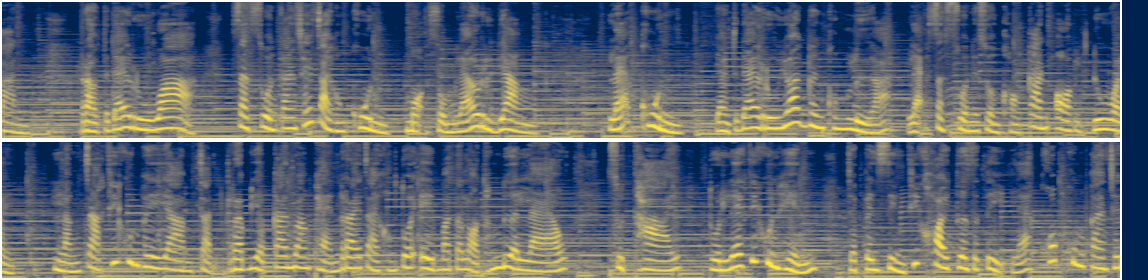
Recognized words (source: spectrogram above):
กัน เราจะได้รู้ว่า สัดส่วนการใช้จ่ายของคุณเหมาะสมแล้วหรือยัง และคุณยังจะได้รู้ยอดเงินคงเหลือ และสัดส่วนในส่วนของการออมอีกด้วย หลังจากที่คุณพยายามจัดระเบียบการวางแผนรายจ่ายของตัวเองมาตลอดทั้งเดือนแล้ว สุดท้าย ตัวเลขที่คุณเห็นจะเป็นสิ่งที่คอยเตือนสติและควบคุมการใช้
